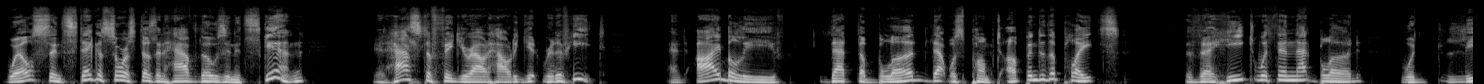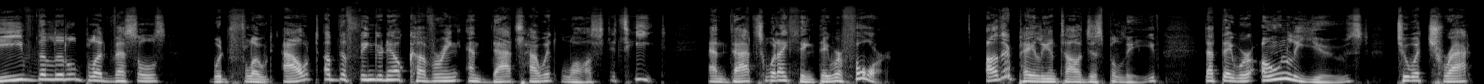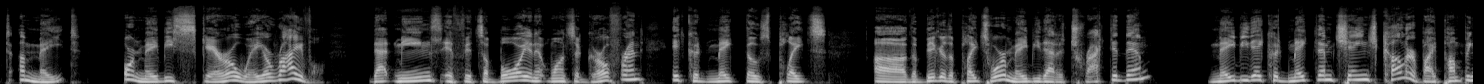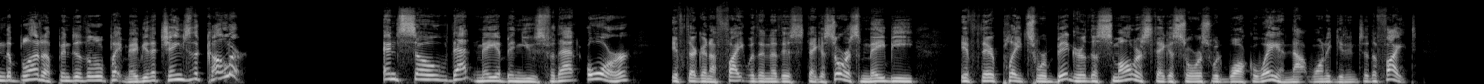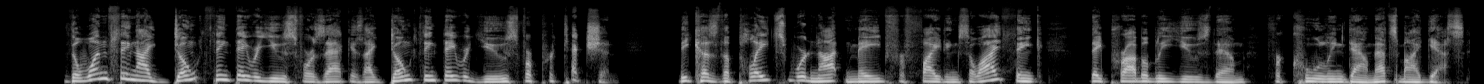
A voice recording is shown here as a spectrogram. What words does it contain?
Well, since Stegosaurus doesn't have those in its skin, it has to figure out how to get rid of heat. And I believe that the blood that was pumped up into the plates, the heat within that blood would leave the little blood vessels, would float out of the fingernail covering, and that's how it lost its heat. And that's what I think they were for. Other paleontologists believe that they were only used to attract a mate or maybe scare away a rival. That means if it's a boy and it wants a girlfriend, it could make those plates, uh, the bigger the plates were, maybe that attracted them. Maybe they could make them change color by pumping the blood up into the little plate. Maybe that changed the color. And so that may have been used for that. Or if they're going to fight with another stegosaurus, maybe if their plates were bigger, the smaller stegosaurus would walk away and not want to get into the fight. The one thing I don't think they were used for, Zach, is I don't think they were used for protection because the plates were not made for fighting. So I think they probably used them for cooling down. That's my guess.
